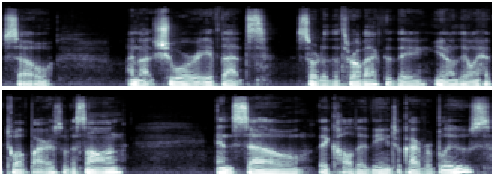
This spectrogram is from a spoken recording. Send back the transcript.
So I'm not sure if that's sort of the throwback that they, you know, they only had 12 bars of a song. And so they called it the Angel Carver Blues.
